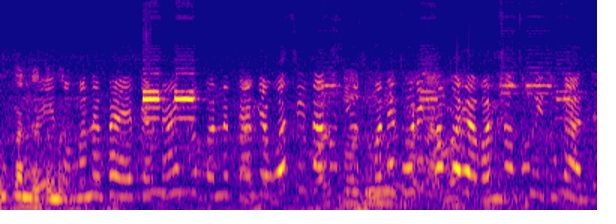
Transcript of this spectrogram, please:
દુકાનને તો તમે મને ભાઈ અત્યારે કાંઈ ખબર નથી. કારણ કે ઓછી ચાલુ થયું મને થોડી ખબર છે વર્ષો જૂની દુકાન છે.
